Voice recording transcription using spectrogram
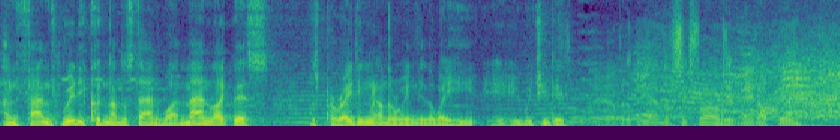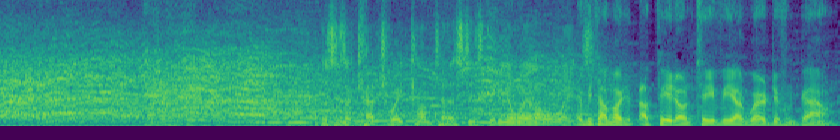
and fans really couldn't understand why a man like this was parading around the ring in the way he, he which he did. But at the end of six rounds, it may not be. This is a catchweight contest. He's giving away a lot of weight. Every time I appeared on TV, I'd wear a different gown.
